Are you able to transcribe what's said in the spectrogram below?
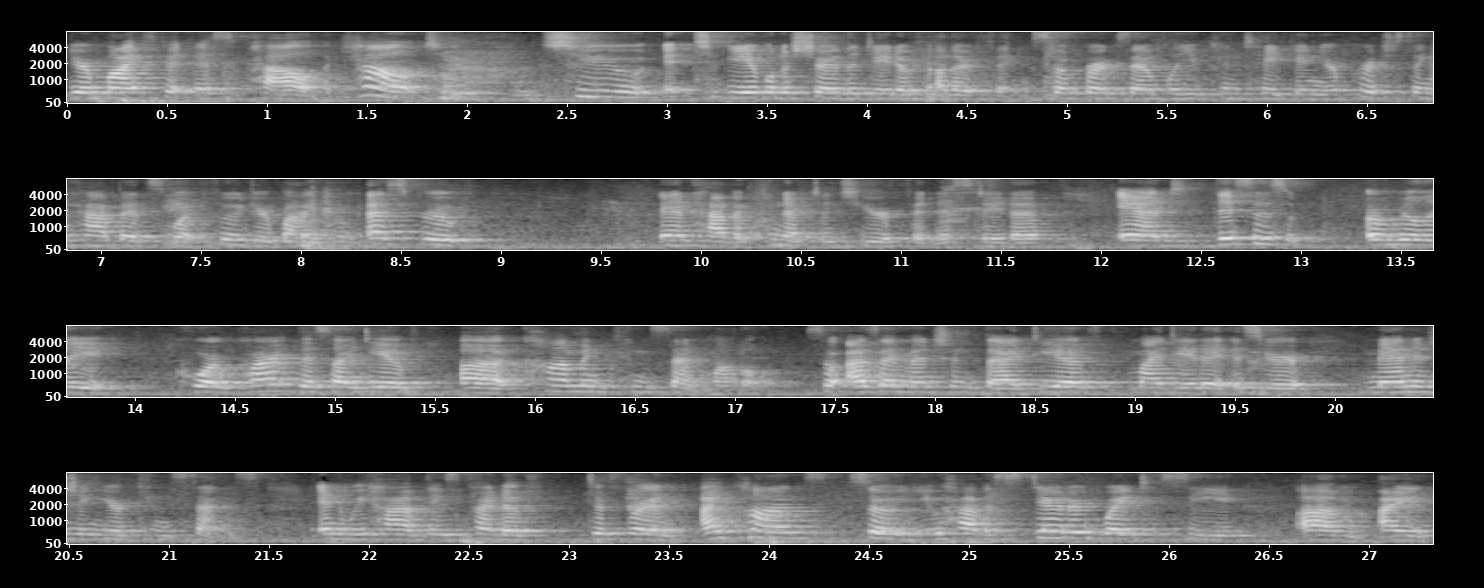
your MyFitnessPal account to, to be able to share the data with other things. So for example, you can take in your purchasing habits, what food you're buying from S Group, and have it connected to your fitness data. And this is a really core part, this idea of a common consent model. So as I mentioned, the idea of my data is you're managing your consents. And we have these kind of different icons, so you have a standard way to see, um, I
